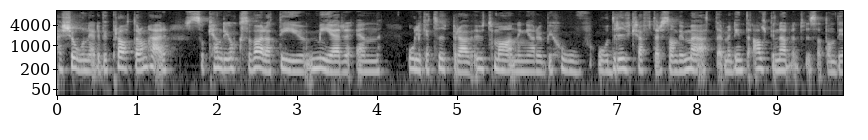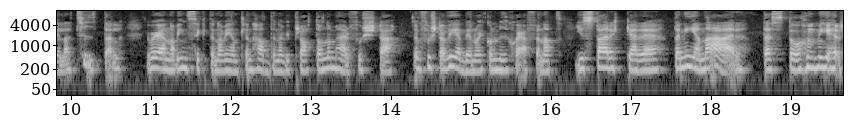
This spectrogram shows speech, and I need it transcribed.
personer det vi pratar om här så kan det ju också vara att det är ju mer än olika typer av utmaningar och behov och drivkrafter som vi möter men det är inte alltid nödvändigtvis att de delar titel. Det var ju en av insikterna vi egentligen hade när vi pratade om de här första, den första vdn och ekonomichefen att ju starkare den ena är desto mer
